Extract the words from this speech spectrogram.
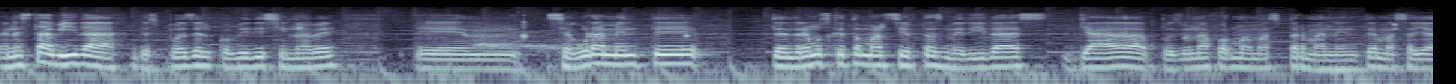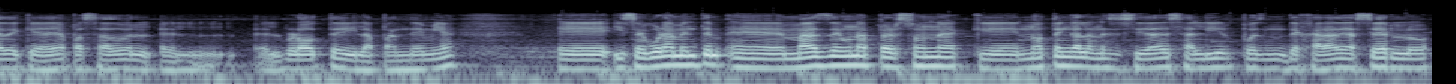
en esta vida después del COVID-19, em, seguramente tendremos que tomar ciertas medidas ya pues de una forma más permanente, más allá de que haya pasado el brote y la pandemia. Eh, y seguramente eh, más de una persona que no tenga la necesidad de salir, pues dejará de hacerlo.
